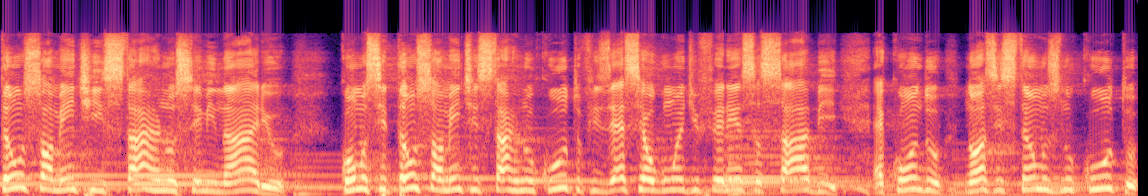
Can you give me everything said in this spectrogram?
tão somente estar no seminário, como se tão somente estar no culto fizesse alguma diferença, sabe? É quando nós estamos no culto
